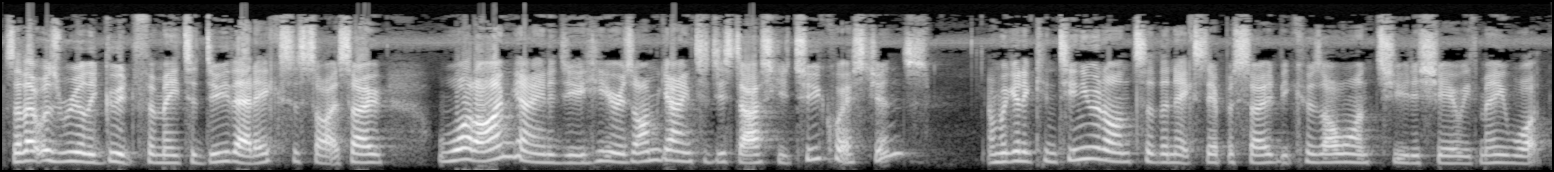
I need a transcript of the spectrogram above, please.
So that was really good for me to do that exercise. So what I'm going to do here is I'm going to just ask you two questions and we're going to continue it on to the next episode because I want you to share with me what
